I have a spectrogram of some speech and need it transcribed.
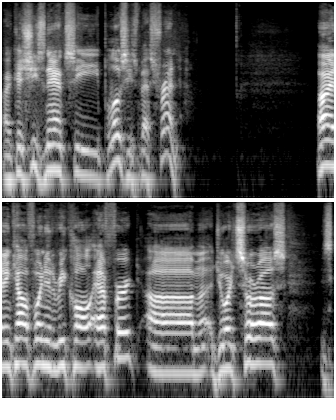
Because she's Nancy Pelosi's best friend now. All right, in California, the recall effort, um, George Soros is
